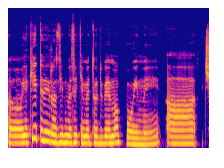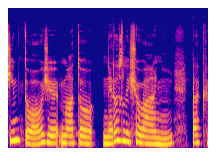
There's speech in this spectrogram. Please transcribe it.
Eh, jaký je tedy rozdíl mezi těmito dvěma pojmy a čím to, že má to nerozlišování tak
